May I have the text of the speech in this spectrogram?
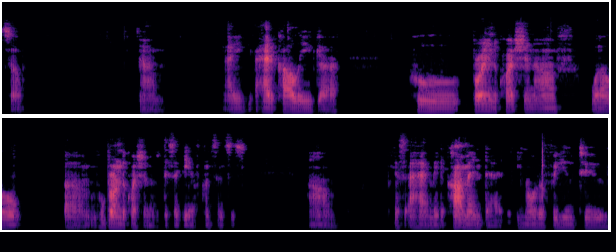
so, um, I, I, had a colleague uh, who brought in the question of, well, um, who brought in the question of this idea of consensus. Um, because I had made a comment that in order for you to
